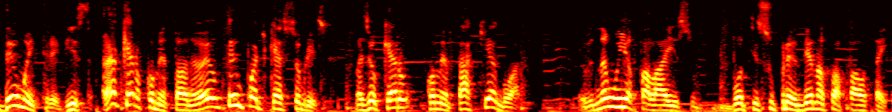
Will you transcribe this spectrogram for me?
deu uma entrevista. Eu quero comentar, né? eu tenho um podcast sobre isso, mas eu quero comentar aqui agora. Eu não ia falar isso, vou te surpreender na tua pauta aí.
